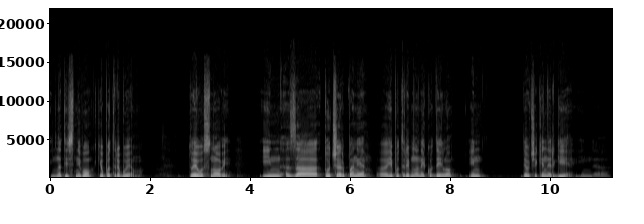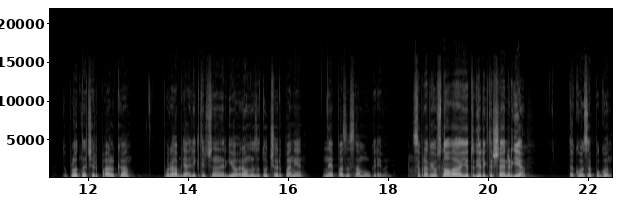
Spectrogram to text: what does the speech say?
in na tisti nivo, ki jo potrebujemo. To je v osnovi. In za to črpanje eh, je potrebno neko delo in delček energije. In eh, toplotna črpalka porablja električno energijo ravno za to črpanje, ne pa za samo ogrevanje. Se pravi, osnova je tudi električna energija. Tako za pogon.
